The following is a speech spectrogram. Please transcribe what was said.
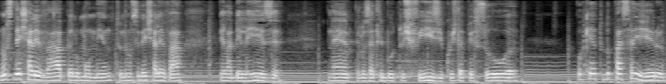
Não se deixar levar pelo momento, não se deixar levar pela beleza, né, pelos atributos físicos da pessoa, porque é tudo passageiro.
